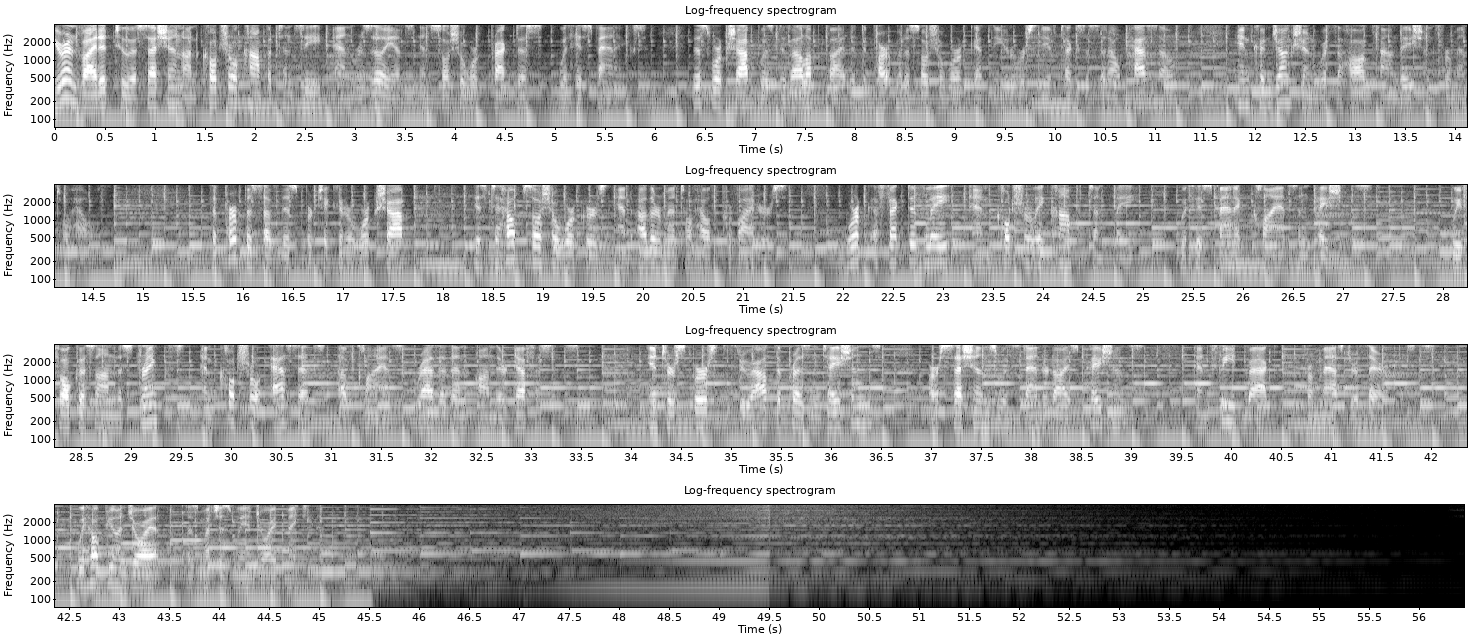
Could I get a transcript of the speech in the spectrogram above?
You're invited to a session on cultural competency and resilience in social work practice with Hispanics. This workshop was developed by the Department of Social Work at the University of Texas at El Paso in conjunction with the Hogg Foundation for Mental Health. The purpose of this particular workshop is to help social workers and other mental health providers work effectively and culturally competently with Hispanic clients and patients. We focus on the strengths and cultural assets of clients rather than on their deficits. Interspersed throughout the presentations are sessions with standardized patients and feedback from master therapists. We hope you enjoy it as much as we enjoyed making it.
